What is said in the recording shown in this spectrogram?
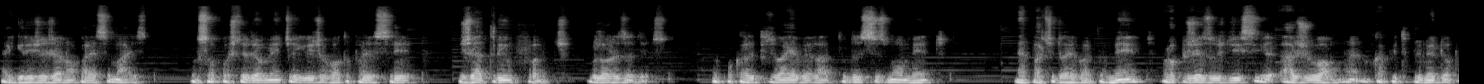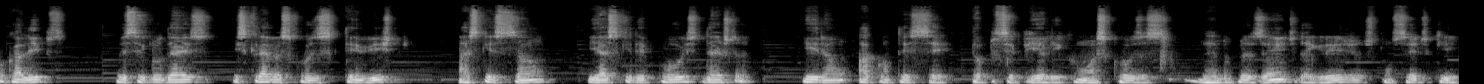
a igreja já não aparece mais. Então, só posteriormente a igreja volta a aparecer já triunfante. Glórias a Deus. O Apocalipse vai revelar todos esses momentos, né, a partir do arrebatamento. O próprio Jesus disse a João, né, no capítulo 1 do Apocalipse, versículo 10, escreve as coisas que tem visto, as que são e as que depois desta irão acontecer eu percebi ali com as coisas né, do presente, da igreja, os conceitos que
